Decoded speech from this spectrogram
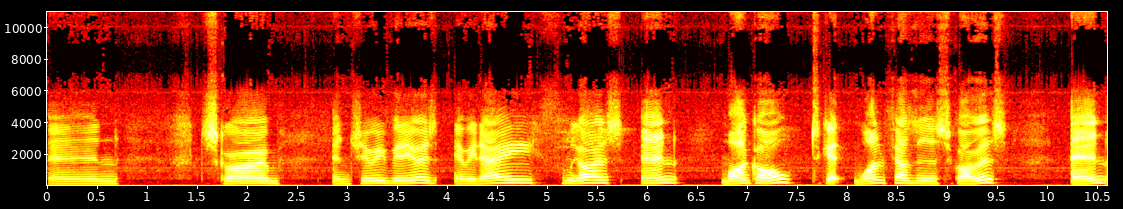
and subscribe and share videos every day for me guys. And my goal to get 1000 subscribers. And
